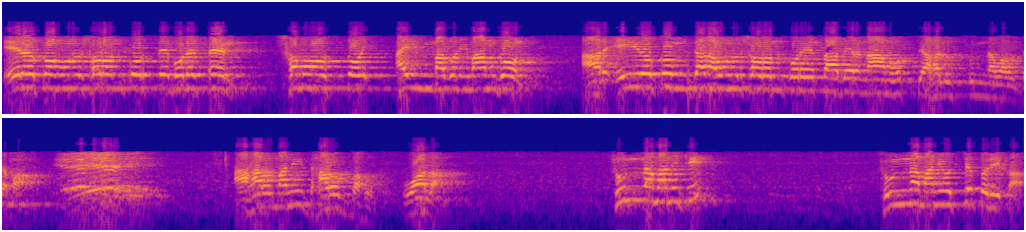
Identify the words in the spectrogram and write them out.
এরকম অনুসরণ করতে বলেছেন সমস্ত আইনমাগন ইমামগণ। আর এই রকম যারা অনুসরণ করে তাদের নাম হচ্ছে আহলুসুন্নাওয়াল জামা আহাল মানি ধারক বাহক, ওয়ালা। সুন্না মানি কি? সুন্না মানি হচ্ছে তরিকা।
